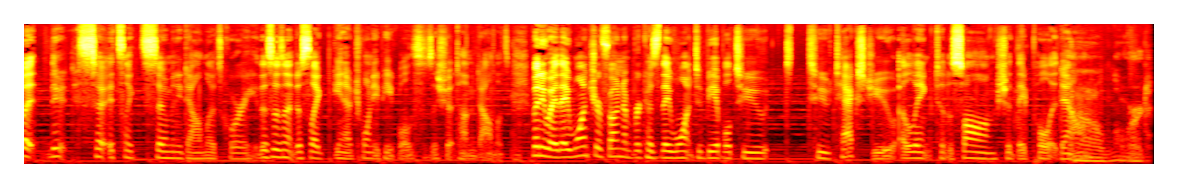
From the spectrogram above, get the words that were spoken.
but there, so it's like so many downloads, Corey. This isn't just like you know 20 people. This is a shit ton of downloads. But anyway, they want your phone number because they want to be able to to text you a link to the song should they pull it down. oh lord.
